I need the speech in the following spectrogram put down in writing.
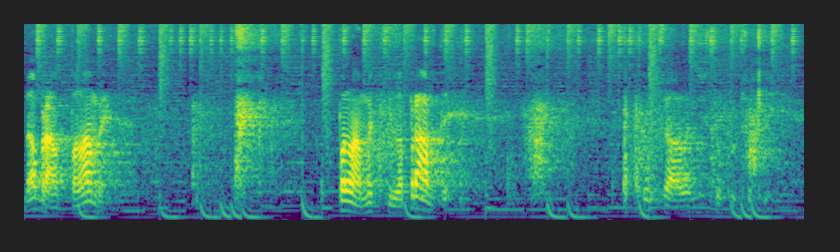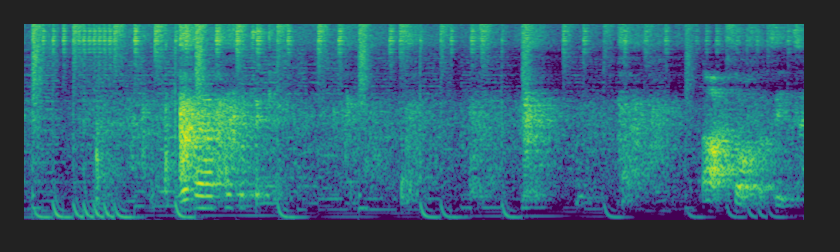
Dobra, odpalamy. Odpalamy chwila prawdy. Kurczę, ale gdzie są kluczyki? Gdzie są kluczyki? A, są w stacyjce.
